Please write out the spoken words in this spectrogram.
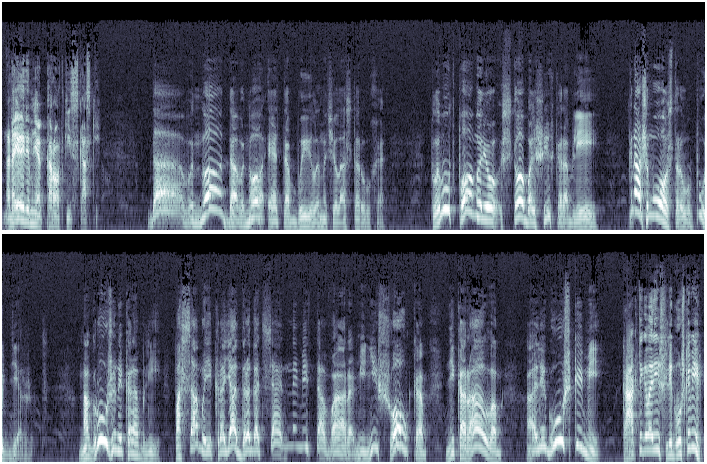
Надоели мне короткие сказки». Давно, давно это было, начала старуха. Плывут по морю сто больших кораблей. К нашему острову путь держат. Нагружены корабли по самые края драгоценными товарами, не шелком, не кораллом, а лягушками. Как ты говоришь, лягушками?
